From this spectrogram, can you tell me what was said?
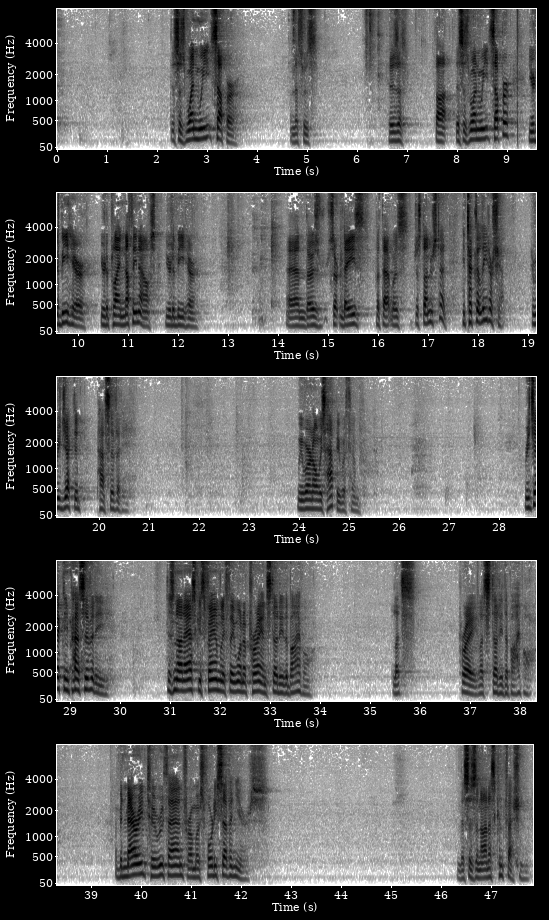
This is when we eat supper. And this was his thought. This is when we eat supper. You're to be here. You're to plan nothing else. You're to be here. And those certain days, but that was just understood. He took the leadership, he rejected passivity. We weren't always happy with him. Rejecting passivity does not ask his family if they want to pray and study the Bible. Let's pray, let's study the Bible. I've been married to Ruth Ann for almost 47 years. And This is an honest confession.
